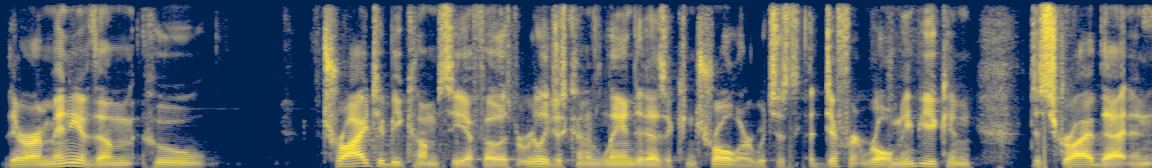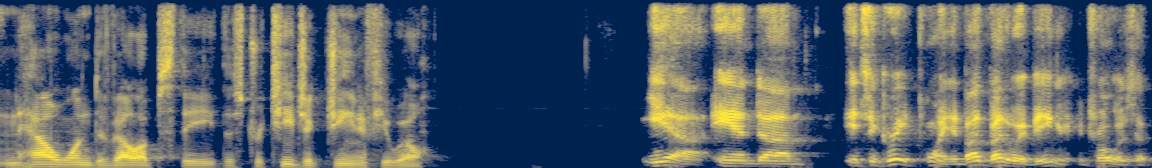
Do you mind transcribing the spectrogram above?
there are many of them who tried to become CFOs, but really just kind of landed as a controller, which is a different role. Maybe you can describe that and, and how one develops the the strategic gene, if you will. Yeah, and um, it's a great point. And by, by the way, being a controller is a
